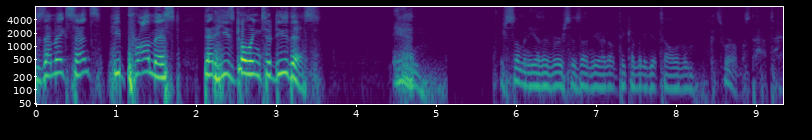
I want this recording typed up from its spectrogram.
Does that make sense? He promised that He's going to do this. Man, there's so many other verses on here. I don't think I'm going to get to all of them because we're almost out of time.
